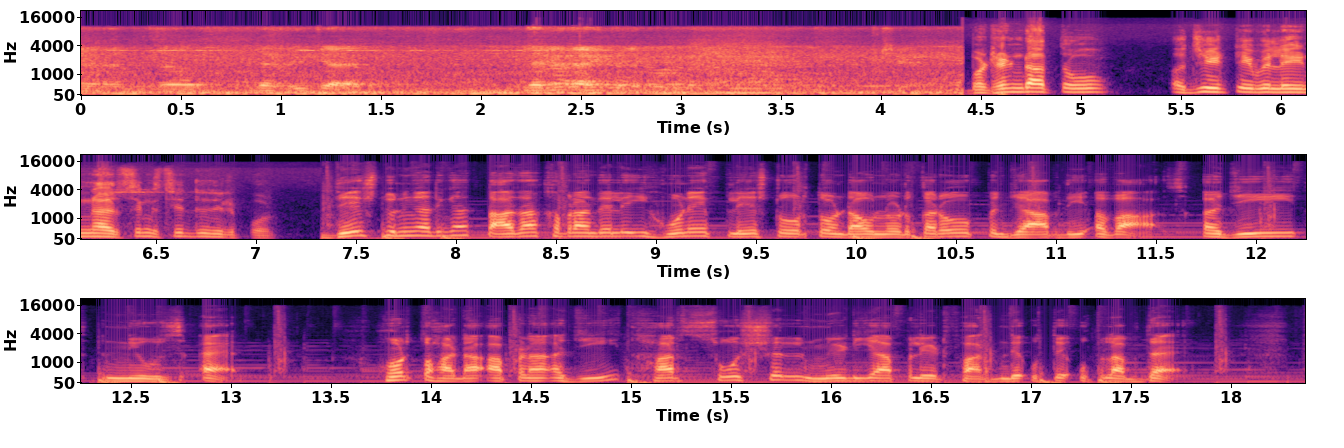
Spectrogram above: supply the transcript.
ਐਂਡ ਲੈਂਡਰੀ ਚ ਆਇਆ। ਲੈਂਡਰੀ ਰਾਹੀਂ ਤੇ ਬਠਿੰਡਾ ਤੋਂ ਅਜੀਤ ਟੀਵੀ ਲਈ ਨਰ ਸਿੰਘ ਸਿੱਧੂ ਦੀ ਰਿਪੋਰਟ। ਦੇਸ਼ ਦੁਨੀਆ ਦੀਆਂ ਤਾਜ਼ਾ ਖਬਰਾਂ ਦੇ ਲਈ ਹੁਣੇ ਪਲੇ ਸਟੋਰ ਤੋਂ ਡਾਊਨਲੋਡ ਕਰੋ ਪੰਜਾਬ ਦੀ ਆਵਾਜ਼ ਅਜੀਤ ਨਿਊਜ਼ ਐਪ। ਹੁਣ ਤੁਹਾਡਾ ਆਪਣਾ ਅਜੀਤ ਹਰ ਸੋਸ਼ਲ ਮੀਡੀਆ ਪਲੇਟਫਾਰਮ ਦੇ ਉੱਤੇ ਉਪਲਬਧ ਹੈ।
